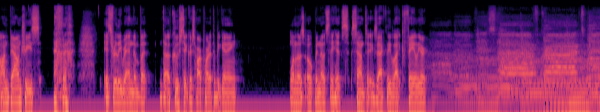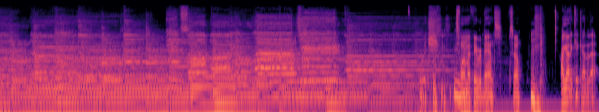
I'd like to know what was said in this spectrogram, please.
On boundaries, it's really random, but the acoustic guitar part at the beginning, one of those open notes they hit s- sounds exactly like failure. Biological. which is one of my favorite bands. So I got a kick out of that.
